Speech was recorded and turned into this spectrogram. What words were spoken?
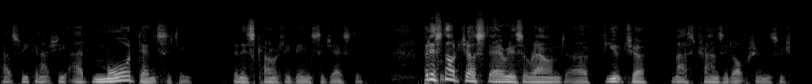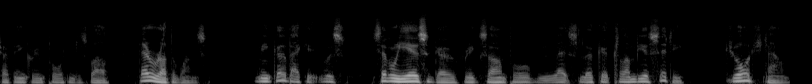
Perhaps we can actually add more density than is currently being suggested. But it's not just areas around uh, future mass transit options, which I think are important as well. There are other ones. I mean, go back, it was several years ago, for example, let's look at Columbia City, Georgetown.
